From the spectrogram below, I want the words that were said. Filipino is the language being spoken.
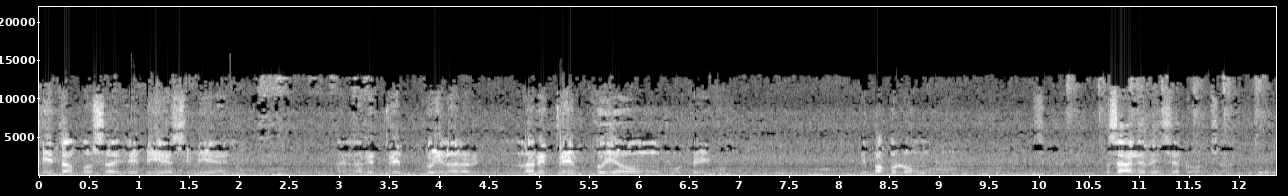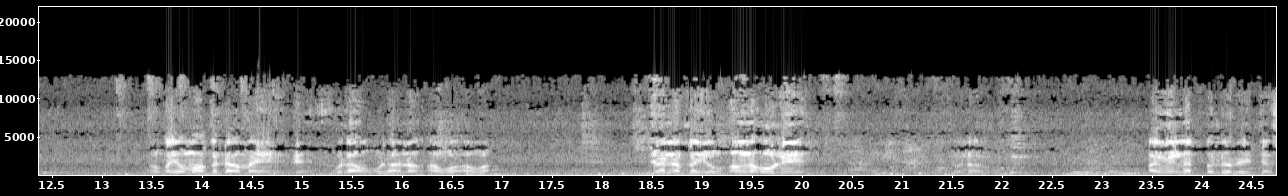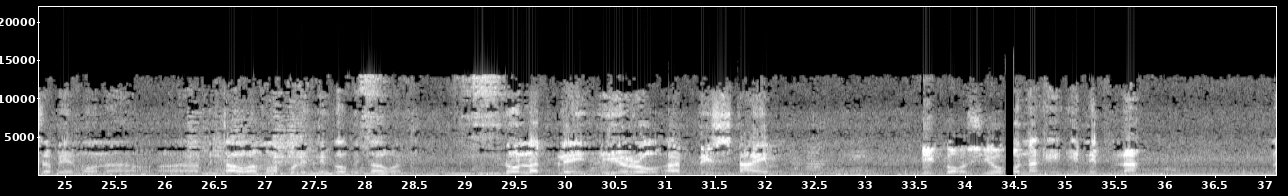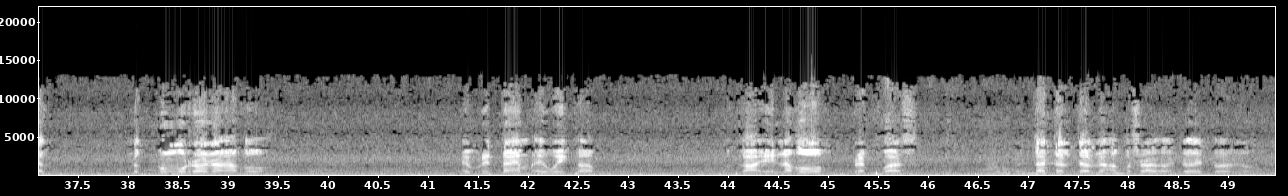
nakita ko sa ABS-CBN, na-retrieve ko yun, na-retrieve ko yung footage. Ipakulong. Kasali rin siya doon sa So, kayo mga kadamay, di, wala, wala nang awa-awa. Diyan na kayo. Ang nahuli, wala. I will not tolerate yung sabihin mo na uh, bitawan, mga politiko, bitawan. Do not play hero at this time because you naiinip na. Nag, nagmumura na ako. Every time I wake up, kain ako, breakfast, dadaldal na ako sa, ito, ito, ano,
